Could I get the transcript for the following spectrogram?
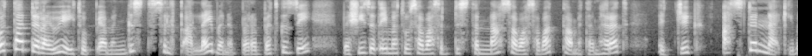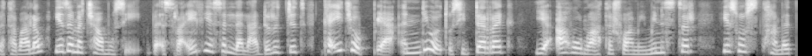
ወታደራዊ የኢትዮጵያ መንግስት ስልጣን ላይ በነበረበት ጊዜ በ1976 እና 77 ዓመተ ምህረት እጅግ አስደናቂ በተባለው የዘመቻ ሙሴ በእስራኤል የስለላ ድርጅት ከኢትዮጵያ እንዲወጡ ሲደረግ የአሁኗ ተሿሚ ሚኒስትር የሶስት ዓመት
